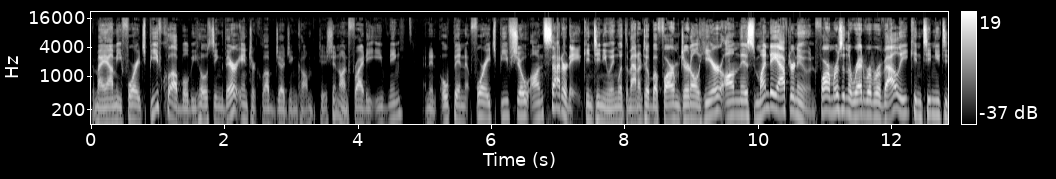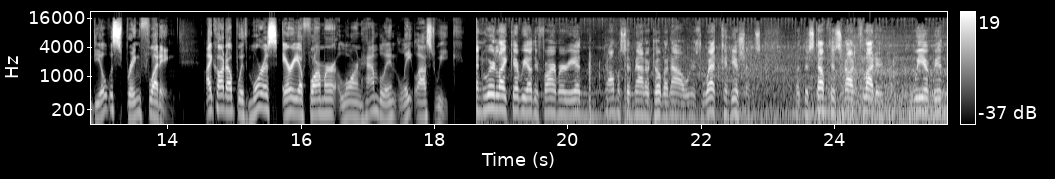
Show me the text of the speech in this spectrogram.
The Miami 4 H Beef Club will be hosting their interclub judging competition on Friday evening and an open 4 H beef show on Saturday. Continuing with the Manitoba Farm Journal here on this Monday afternoon, farmers in the Red River Valley continue to deal with spring flooding. I caught up with Morris area farmer Lauren Hamblin late last week. And we're like every other farmer in almost in Manitoba now. It's wet conditions, but the stuff that's not flooded, we have been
